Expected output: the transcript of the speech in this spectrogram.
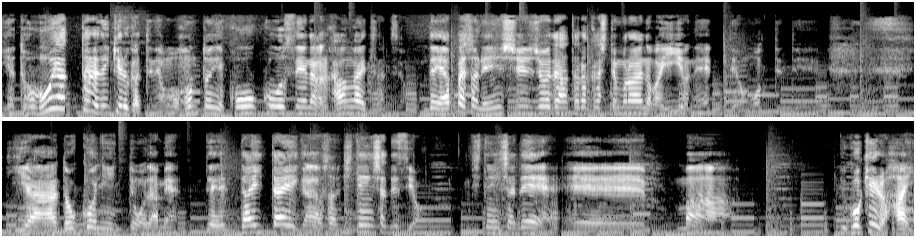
い。いや、どうやったらできるかってね、もう本当に高校生ながら考えてたんですよ。で、やっぱりその練習場で働かせてもらうのがいいよねって思ってて、いやー、どこに行ってもダメ。で、大体が、その自転車ですよ。自転車で、えー、まあ、動ける範囲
